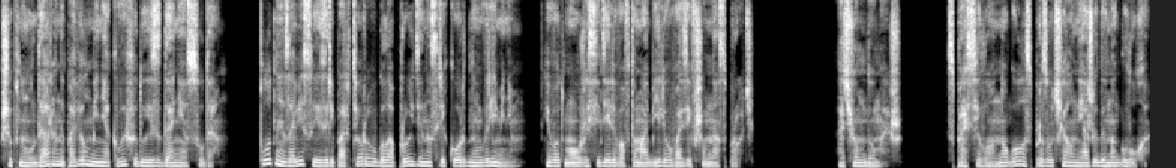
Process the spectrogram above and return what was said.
шепнул Даррен и повел меня к выходу из здания суда. Плотная завеса из репортеров была пройдена с рекордным временем, и вот мы уже сидели в автомобиле, увозившем нас прочь. «О чем думаешь?» — спросил он, но голос прозвучал неожиданно глухо.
